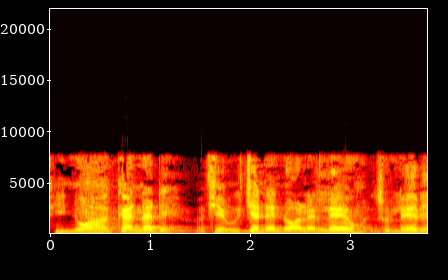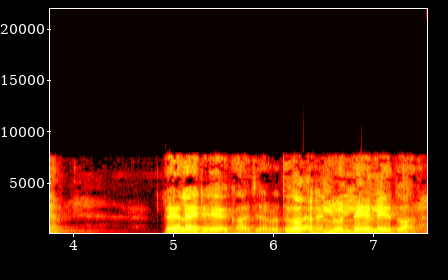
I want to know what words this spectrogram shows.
ဒီနွားကကန်တတ်တယ်မဖြစ်ဘူးကြက်နဲ့နွားနဲ့လဲအောင်ဆိုလဲပြန်လဲလိုက်တဲ့အခါကျတော့သူကအဲ့ဒီလိုလဲလဲသွားတာ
